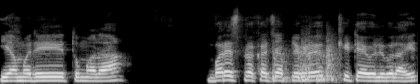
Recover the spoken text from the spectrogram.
यामध्ये तुम्हाला बऱ्याच प्रकारचे आपल्याकडे किट अवेलेबल आहेत.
